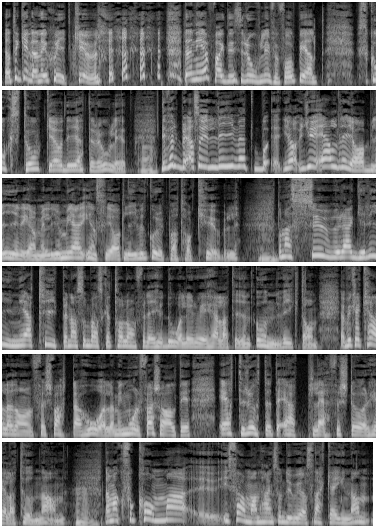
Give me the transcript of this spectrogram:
jag tycker den är skitkul. den är faktiskt rolig för folk blir helt skogstokiga och det är jätteroligt. Det är väl, alltså, livet, ja, ju äldre jag blir, Emil, ju mer inser jag att livet går ut på att ha kul. De här sura, griniga typerna som bara ska tala om för dig hur dålig du är hela tiden, undvik dem. Jag brukar kalla dem för svarta hål och min morfar sa alltid ett ruttet äpple förstör hela tunnan. När man får komma eh, i sammanhang som du och jag snackade innan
